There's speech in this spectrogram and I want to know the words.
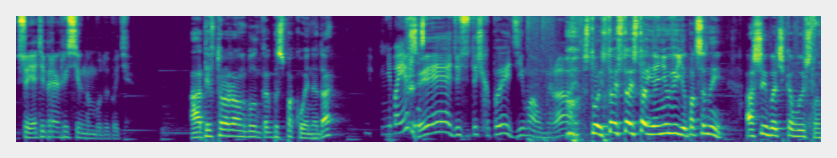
Все, я теперь агрессивным буду быть. А ты второй раунд был как бы спокойный, да? Не боишься? Э, 10 тысяч HP, Дима, умирает. Стой, стой, стой, стой, я не увидел, пацаны. Ошибочка вышла.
